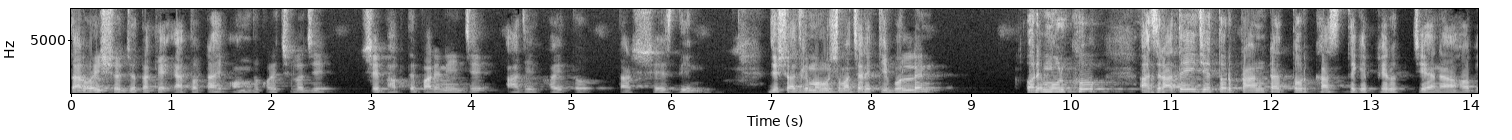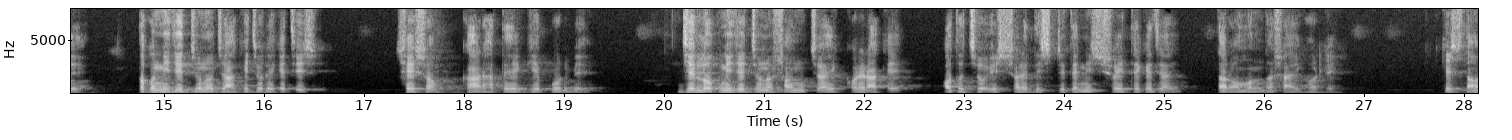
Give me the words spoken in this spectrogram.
তার ঐশ্বর্য তাকে এতটাই অন্ধ করেছিল যে সে ভাবতে পারেনি যে আজই হয়তো তার শেষ দিন। যিশু আজকে মঙ্গল সমাচারে কি বললেন? অরে মূর্খ, আজ রাতেই যে তোর প্রাণটা তোর কাছ থেকে ফেরত চেয়ে নেওয়া হবে, তখন নিজের জন্য যা কিছু রেখেছিস, সেসব কার হাতে গিয়ে পড়বে? যে লোক নিজের জন্য সঞ্চয় করে রাখে অথচ ঈশ্বরের দৃষ্টিতে নিশ্চয়ই থেকে যায়, তার অমন দশায় ঘটে। খ্রিস্টান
